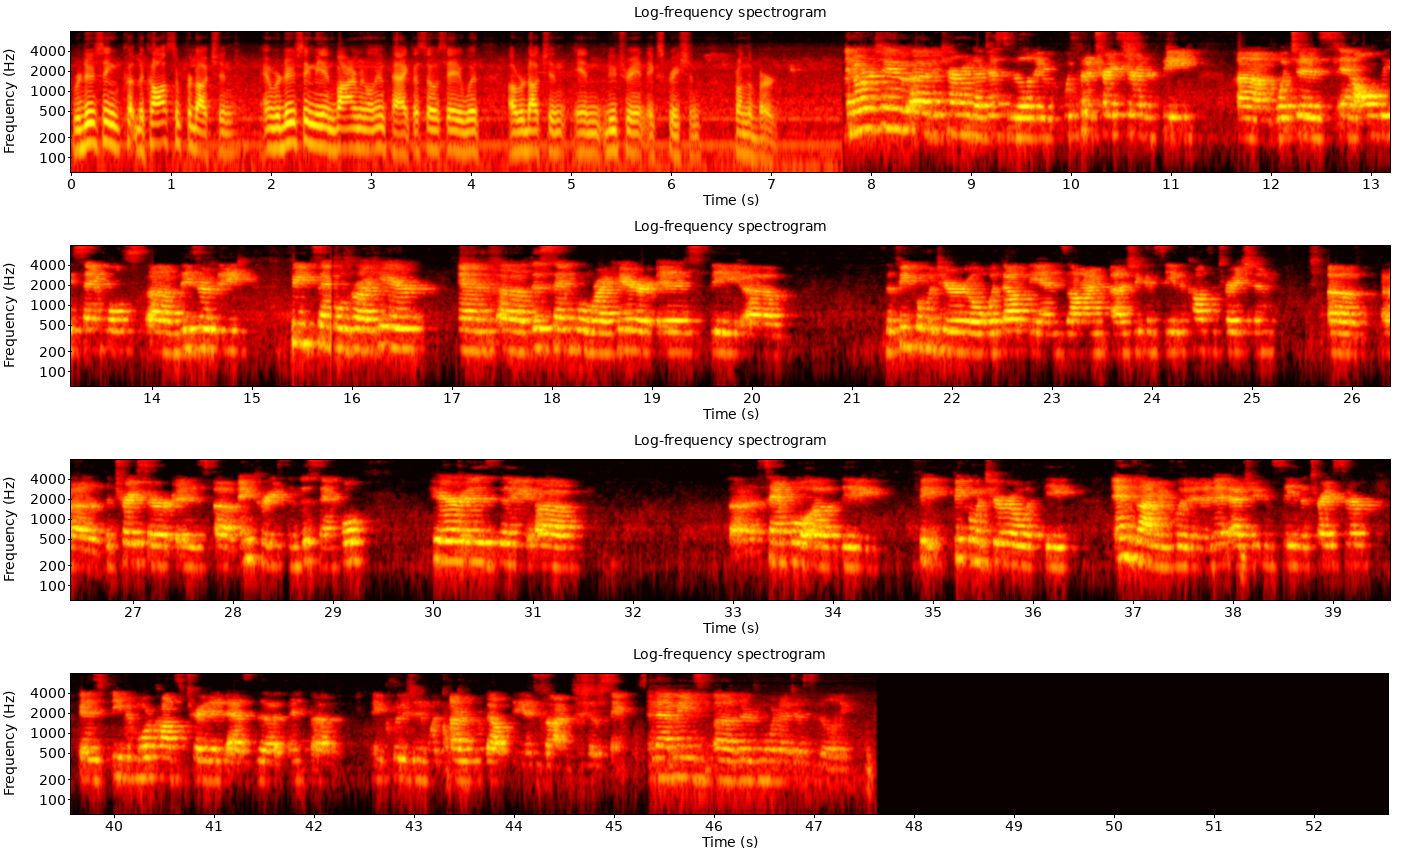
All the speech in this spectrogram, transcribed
reducing the cost of production, and reducing the environmental impact associated with a reduction in nutrient excretion from the bird. In order to uh, determine digestibility, we put a tracer in the feed, um, which is in all these samples. Um, these are the feed samples right here, and uh, this sample right here is the uh, the fecal material without the enzyme. As you can see, the concentration of uh, the tracer is uh, increased in this sample. Here is the uh, uh, sample of the fe fecal material with the enzyme included in it. As you can see, the tracer is even more concentrated as the inclusion with, without the enzyme in those samples. And that means uh, there's more digestibility.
